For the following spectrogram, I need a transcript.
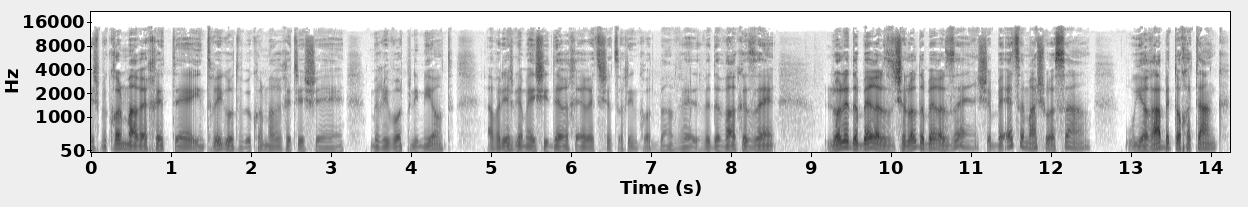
יש בכל מערכת אה, אינטריגות ובכל מערכת יש אה, מריבות פנימיות, אבל יש גם איזושהי דרך ארץ שצריך לנקוט בה, ו- ודבר כזה, לא לדבר על שלא לדבר על זה, שבעצם מה שהוא עשה, הוא ירה בתוך הטנק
